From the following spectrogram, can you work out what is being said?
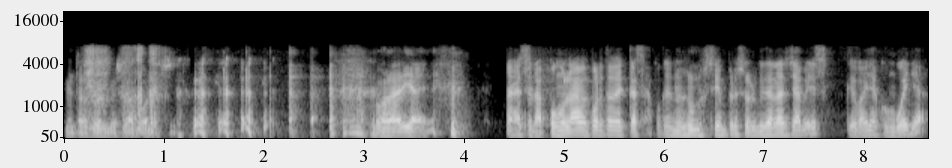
Mientras duermes se la pones. Molaría, ¿eh? Ah, se la pongo en la puerta de casa porque uno siempre se olvida las llaves, que vaya con huella.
